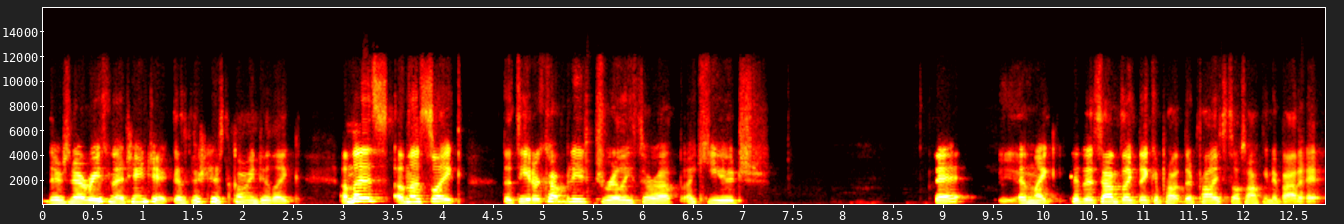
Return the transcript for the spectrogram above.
there's no reason to change it because they're just going to like unless unless like the theater companies really throw up a huge fit yeah. and like because it sounds like they could probably they're probably still talking about it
